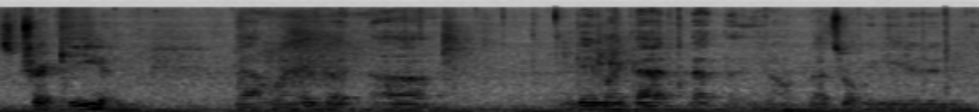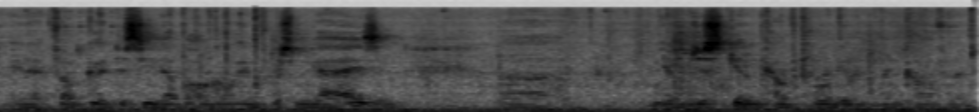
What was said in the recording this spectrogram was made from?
it's tricky and that way. But uh, a game like that, that you know, that's what we needed, and, and it felt good to see that ball go in for some guys, and uh, you know, just get them comfortable, and get them playing confident.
